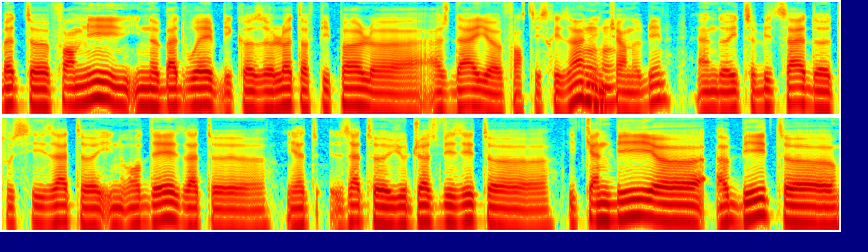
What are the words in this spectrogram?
But uh, for me, in a bad way, because a lot of people uh, has died uh, for this reason in Mhm. Chernobyl. And uh, it's a bit sad uh, to see that uh, in our day that uh, yeah, that uh, you just visit. Uh, it can be uh, a bit uh,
